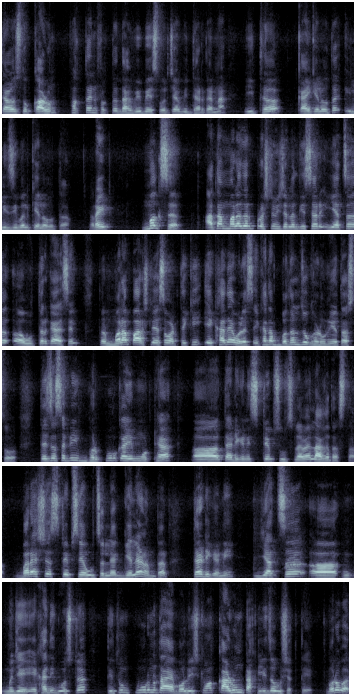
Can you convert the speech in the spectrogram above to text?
त्यावेळेस तो काढून फक्त आणि फक्त दहावी बेसवरच्या विद्यार्थ्यांना इथं काय केलं होतं? इलिजिबल केलं होतं. राईट मग सर आता मला जर प्रश्न विचारला की सर याचं उत्तर काय असेल? तर मला पार्शली असं वाटतं की एखाद्या वेळेस एखादा बदल जो घडून येत असतो त्याच्यासाठी भरपूर काही मोठ्या त्या ठिकाणी स्टेप्स उचलाव्या लागत असतात. बऱ्याचशा स्टेप्स या उचलल्या गेल्यानंतर त्या ठिकाणी याचं म्हणजे एखादी गोष्ट तिथून पूर्णतः अबॉलिश किंवा काढून टाकली जाऊ शकते. बरोबर?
